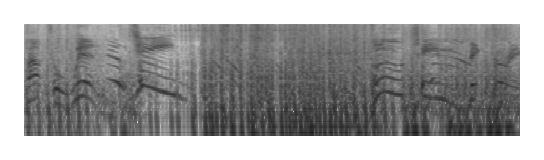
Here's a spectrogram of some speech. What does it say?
about to win. Blue team! Blue team victory!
